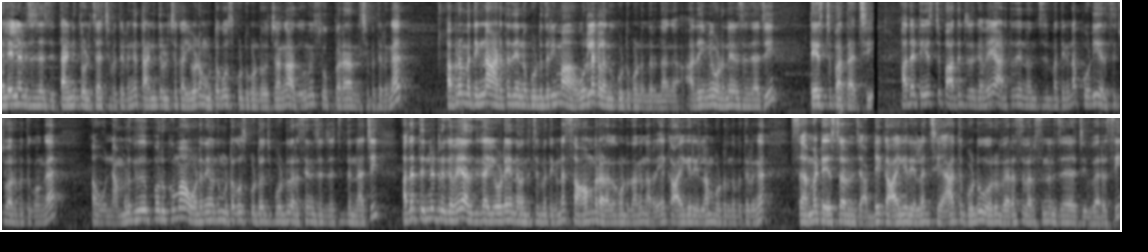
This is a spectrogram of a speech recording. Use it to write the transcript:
இலையில என்ன செஞ்சாச்சு? தண்ணி தொளிச்சாச்சு பார்த்துடுங்க. தண்ணி தொளிச்ச கையோட முட்டைக்கோஸ் கூட்டு கொண்டு வச்சாங்க. அதுவுமே சூப்பராக இருந்துச்சு பார்த்துடுங்க. அப்புறம் பார்த்தீங்கன்னா அடுத்தது என்ன கூட்டு தெரியுமா? உருளைக்கிழங்கு கூட்டு கொண்டு வந்திருந்தாங்க. அதையுமே உடனே என்ன செஞ்சாச்சு? டேஸ்ட் பார்த்தாச்சு. அதை டேஸ்ட் பார்த்துட்டு இருக்கவே அடுத்தது என்ன வந்துச்சுன்னு பார்த்தீங்கன்னா பொடி அரிசி சோறு பார்த்துக்கோங்க. நம்மளுக்கு பொறுக்குமா உடனே வந்து முட்டைக்கோஸ் கூட்ட வச்சு போட்டு வரிசை என்ன செஞ்சாச்சு தின்னாச்சு. அதை தின்னுட்டு இருக்கவே அதுக்கு கையோட என்ன வந்துச்சு பார்த்தீங்கன்னா சாம்பார் அழகாக கொண்டு வந்தாங்க. நிறைய காய்கறி எல்லாம் போட்டிருந்து பார்த்துடுங்க செம்ம டேஸ்ட்டாக இருந்துச்சு. அப்படியே காய்கறி எல்லாம் சேர்த்து போட்டு ஒரு விரசு விரசுன்னு நினச்சாச்சு விரசி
